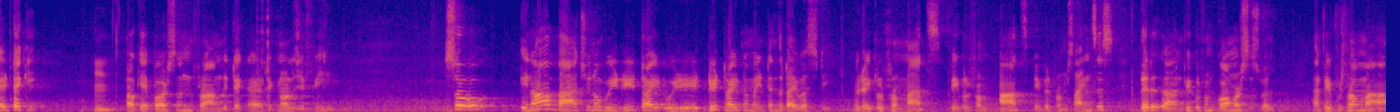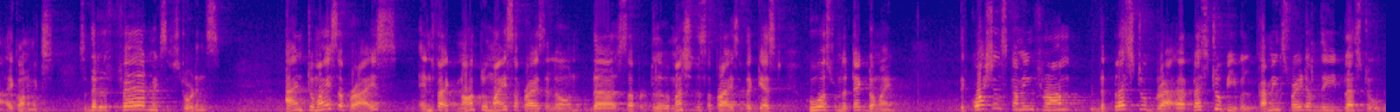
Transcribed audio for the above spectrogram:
a techie, Hmm. okay, person from the tech, uh, technology field. So in our batch, you know, we did try we did try to maintain the diversity. Right. People from maths, people from arts, people from sciences, there is, uh, and people from commerce as well, and people from uh, economics. So there is a fair mix of students. And to my surprise, in fact, not to my surprise alone, the much to the surprise of the guest who was from the tech domain, the questions coming from the plus two uh, plus two people coming straight of the plus two,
